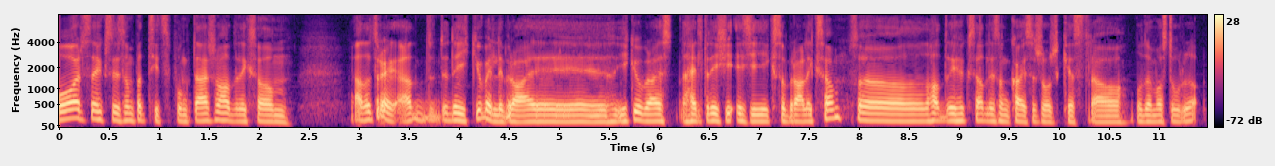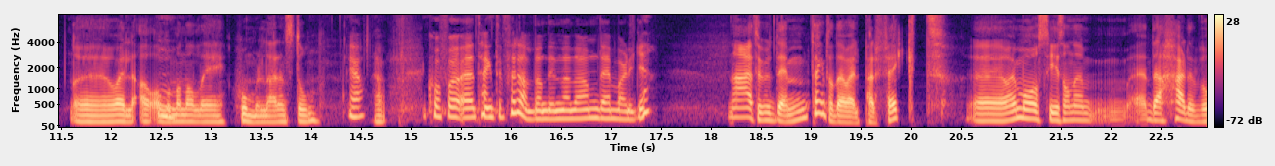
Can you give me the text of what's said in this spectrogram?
år, så jeg husker liksom på et tidspunkt der så hadde liksom ja, det tror jeg. Ja, det, gikk jo veldig bra. Gikk jo bra helt til det ikke, ikke, gikk så bra, liksom. Så hadde, jeg husker jeg hadde liksom Kaizers Orkestra, og, og de var store, da. Eh, og alle mm. alle i Hummel der en stund. Ja. ja. Hvorfor eh, tenkte foreldrene dine da om det valget? Nei, jeg tror dem tenkte at det var helt perfekt. Uh, og jeg må si sånn Det halve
